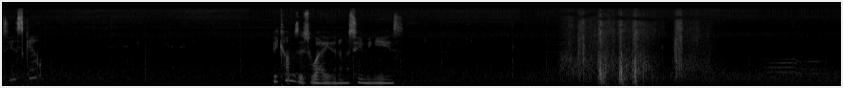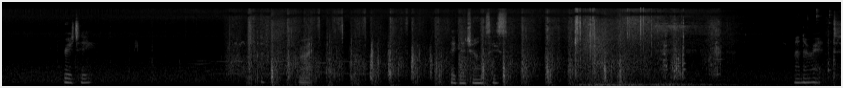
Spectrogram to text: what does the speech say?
Is he a scout? If he comes this way, then I'm assuming he is. Pretty. Right. Take our chances. Minaret.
